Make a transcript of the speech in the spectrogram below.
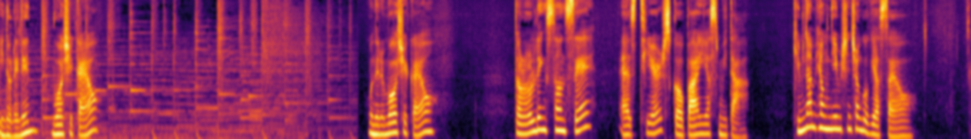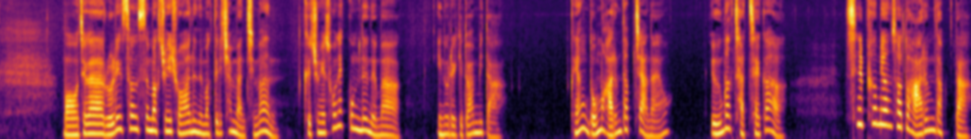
이 노래는 무엇일까요? 오늘은 무엇일까요? The Rolling Stones의 As Tears Go By 였습니다. 김남형님 신청곡이었어요. 뭐, 제가 롤링스톤스 음악 중에 좋아하는 음악들이 참 많지만 그 중에 손에 꼽는 음악, 이 노래기도 합니다. 그냥 너무 아름답지 않아요? 음악 자체가 슬프면서도 아름답다.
